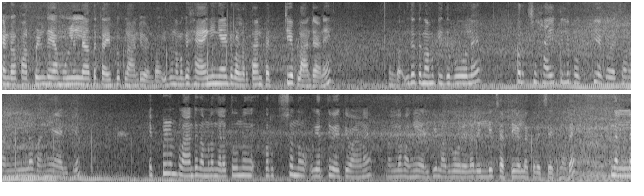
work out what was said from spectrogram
കണ്ടോ? പർപ്പിളിന്റെ ആ മുള്ളില്ലാത്ത ടൈപ്പ് പ്ലാന്റ് കണ്ടോ? ഇത് നമുക്ക് ഹാങ്ങിങ് ആയിട്ട് വളർത്താൻ പറ്റിയ പ്ലാന്റ് ആണ്. കണ്ടോ? ഇതൊക്കെ നമുക്ക് ഇതുപോലെ കുറച്ച് ഹൈറ്റിൽ പൊക്കിയൊക്കെ വെച്ചാൽ നല്ല ഭംഗിയായിരിക്കും. എപ്പോഴും പ്ലാന്റ് നമ്മൾ നിലത്തുനിന്ന് കുറച്ചൊന്ന് ഉയർത്തി വയ്ക്കുവാണ് നല്ല ഭംഗിയായിരിക്കും. അതുപോലെയുള്ള വലിയ ചട്ടികളിലൊക്കെ വെച്ചേക്കുന്നത്. നല്ല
